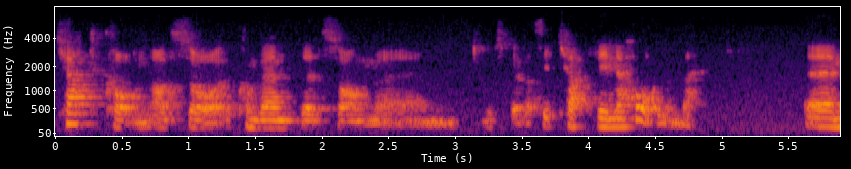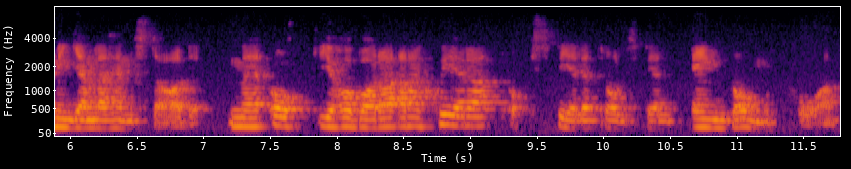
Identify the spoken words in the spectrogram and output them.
Katcon, alltså konventet som eh, utspelas i Katrineholm. Eh, min gamla hemstad. Och jag har bara arrangerat och spelat rollspel en gång på,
